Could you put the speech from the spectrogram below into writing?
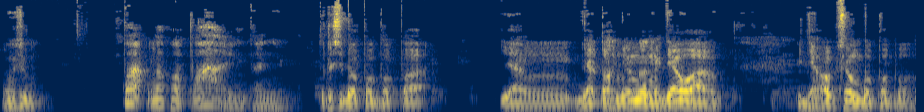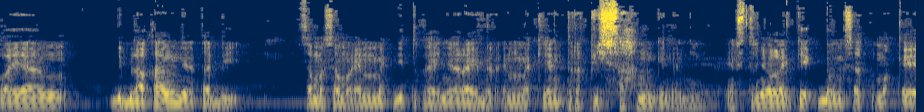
Langsung pak nggak apa-apa yang tanya. Terus si bapak-bapak yang jatuhnya nggak ngejawab. Dijawab sama bapak-bapak yang di belakangnya tadi. Sama-sama NMAX gitu kayaknya rider NMAX yang terpisah mungkin anjing. Yang satunya lagi bangsat make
